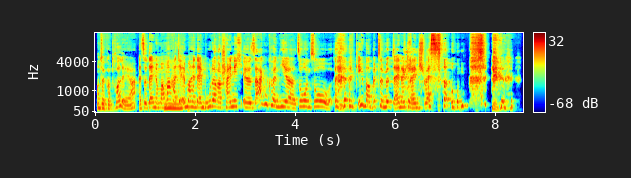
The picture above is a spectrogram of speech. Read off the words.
unter Kontrolle, ja. Also deine Mama mhm. hat ja immerhin deinem Bruder wahrscheinlich äh, sagen können, hier, so und so, geh mal bitte mit deiner kleinen Schwester um.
